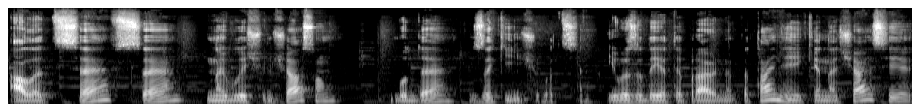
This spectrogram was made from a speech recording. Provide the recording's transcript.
Але це все найближчим часом буде закінчуватися. І ви задаєте правильне питання, яке на часі, е,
